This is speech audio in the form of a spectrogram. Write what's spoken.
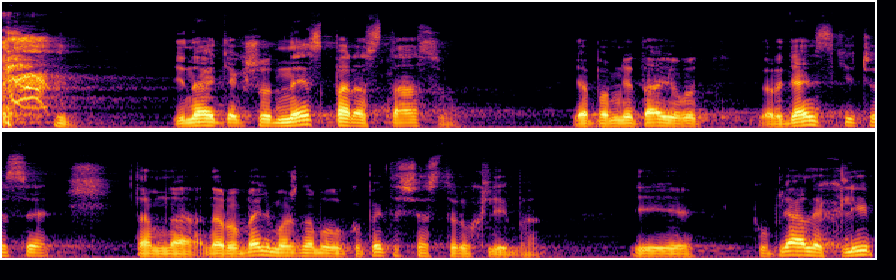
І навіть якщо не з парастасу, я пам'ятаю, от радянські часи, там на, на рубель можна було купити шестеро хліба. І купляли хліб,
